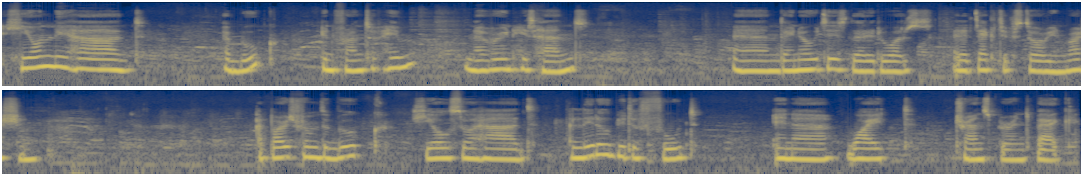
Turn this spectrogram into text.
He only had a book in front of him, never in his hands. And I noticed that it was a detective story in Russian. Apart from the book, he also had a little bit of food in a white transparent bag.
